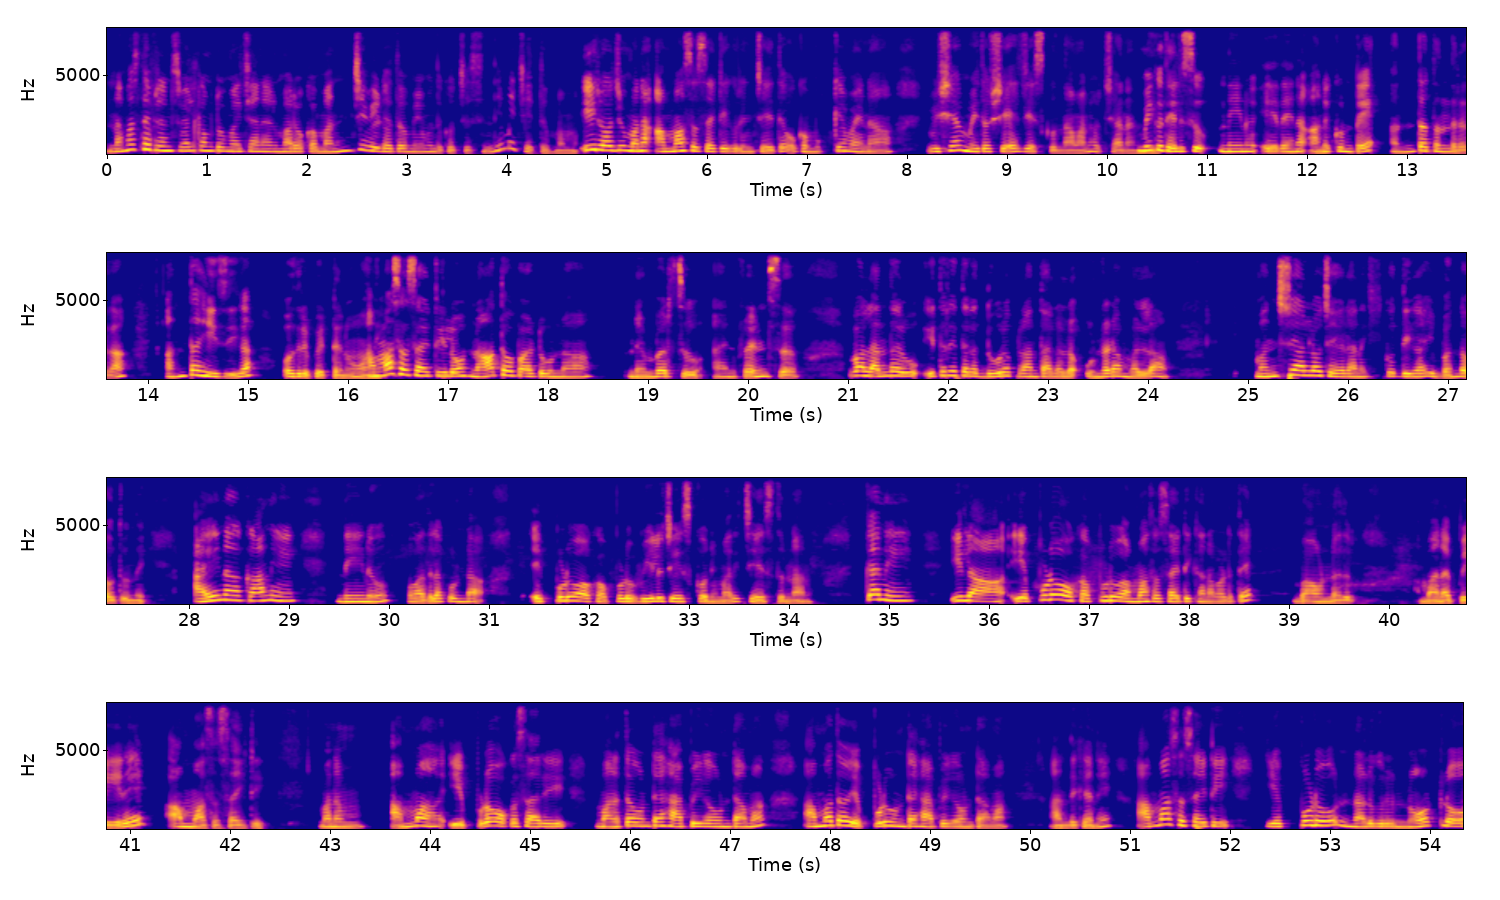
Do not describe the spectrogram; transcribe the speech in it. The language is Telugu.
నమస్తే friends welcome to my channel. మరొక మంచి వీడియోతో మీ ముందుకు వచ్చేసింది మీ చైతుమ్మమ్మ ఈరోజు మన అమ్మ సొసైటీ గురించి అయితే ఒక ముఖ్యమైన విషయం మీతో షేర్ చేసుకుందామని వచ్చాను మీకు తెలుసు నేను ఏదైనా అనుకుంటే అంత తొందరగా అంత ఈజీగా వదిలిపెట్టను అమ్మ సొసైటీలో నాతో పాటు ఉన్న నెంబర్స్ అండ్ ఫ్రెండ్స్ వాళ్ళందరూ ఇతర ఇతర దూర ప్రాంతాలలో ఉండడం వల్ల మంచిర్యాలలో చేయడానికి కొద్దిగా ఇబ్బంది అవుతుంది. అయినా కానీ నేను వదలకుండా ఎప్పుడో ఒకప్పుడు వీలు చేసుకొని మరి చేస్తున్నాను. కానీ ఇలా ఎప్పుడో ఒకప్పుడు అమ్మ సొసైటీ కనబడితే బాగుండదు. మన పేరే అమ్మ సొసైటీ. మనం అమ్మ ఎప్పుడో ఒకసారి మనతో ఉంటే హ్యాపీగా ఉంటామా? అమ్మతో ఎప్పుడు ఉంటే హ్యాపీగా ఉంటామా? అందుకనే అమ్మ సొసైటీ ఎప్పుడు నలుగురి నోట్లో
